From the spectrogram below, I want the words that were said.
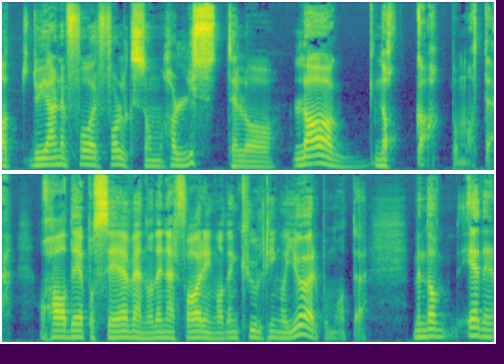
at du gjerne får folk som har lyst til å lage noe, på en måte, og ha det på CV-en og den erfaringa og den kule ting å gjøre, på en måte. Men da, det,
